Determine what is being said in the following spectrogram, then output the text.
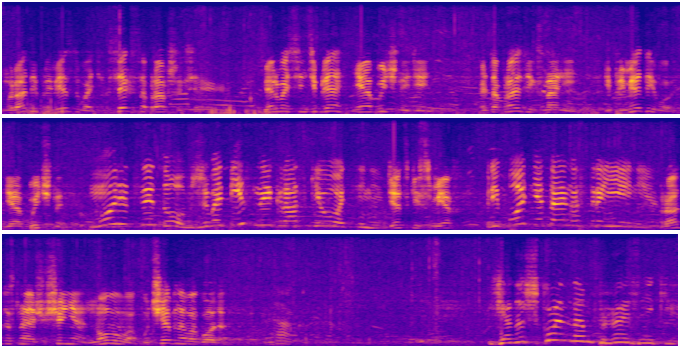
мы рады приветствовать всех собравшихся. 1 сентября – необычный день. Это праздник знаний, и приметы его необычны. Море цветов, живописные краски осени, Детский смех, приподнятое настроение. радостное ощущение нового учебного года. Я на школьном празднике,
